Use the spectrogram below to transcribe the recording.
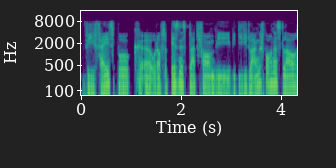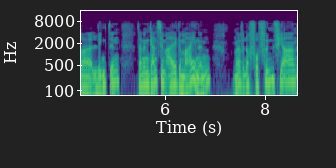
wie Facebook äh, oder auf so Business-Plattformen wie, wie die, die du angesprochen hast, Laura, LinkedIn, sondern ganz im Allgemeinen. Ne, noch vor fünf Jahren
